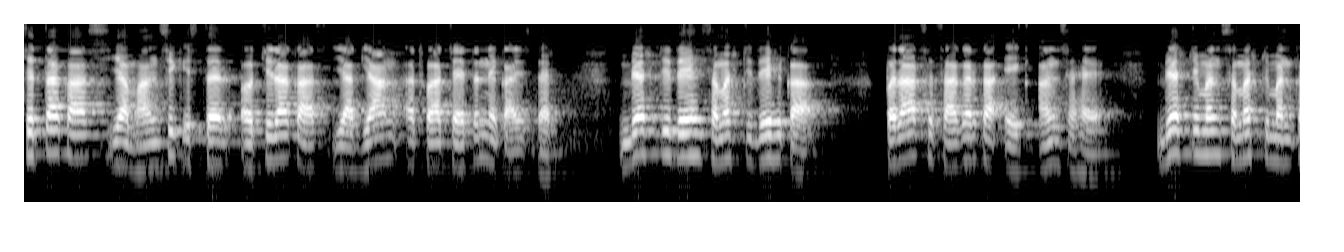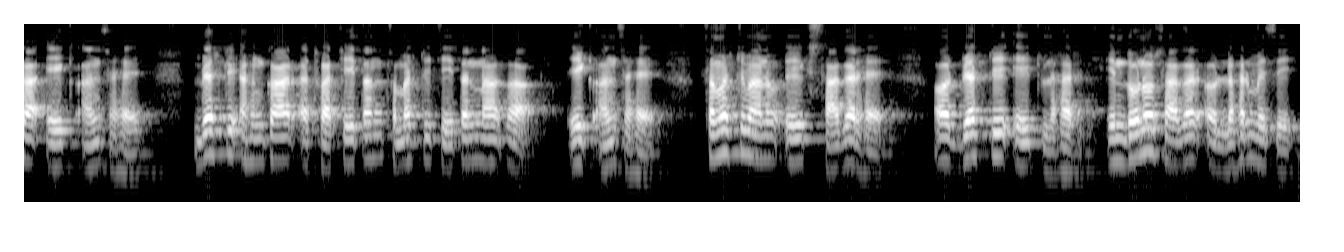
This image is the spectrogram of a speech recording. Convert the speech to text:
चित्ताकाश या मानसिक स्तर और चिदाकाश या ज्ञान अथवा चैतन्य का स्तर। व्यष्टि देह, समष्टि देह का पदार्थ सागर का एक अंश है। व्यष्टि मन समष्टि मन का एक अंश है। व्यष्टि अहंकार अथवा चेतन, समष्टि चेतना का एक अंश है। समष्टि मानव एक सागर है और व्यष्टि एक लहर। इन दोनों सागर और लहर में से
